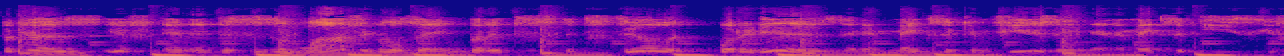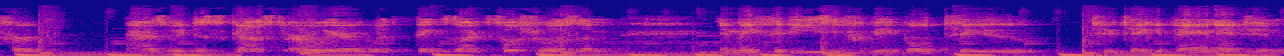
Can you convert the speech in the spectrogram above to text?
because if and, and, this is a logical thing, but it's it's still what it is, and it makes it confusing, and it makes it easy for, as we discussed earlier with things like socialism, it makes it easy for people to to take advantage and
